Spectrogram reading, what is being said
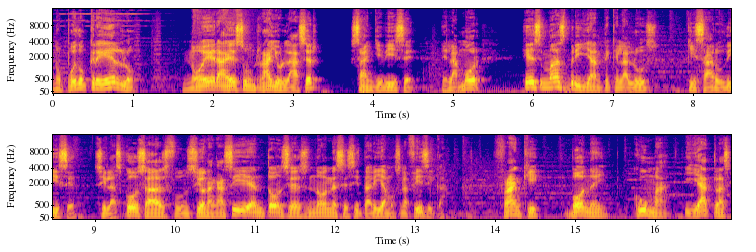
no puedo creerlo. ¿No era eso un rayo láser? Sanji dice, el amor es más brillante que la luz. Kizaru dice, si las cosas funcionan así, entonces no necesitaríamos la física. Frankie, Bonnie, Kuma y Atlas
